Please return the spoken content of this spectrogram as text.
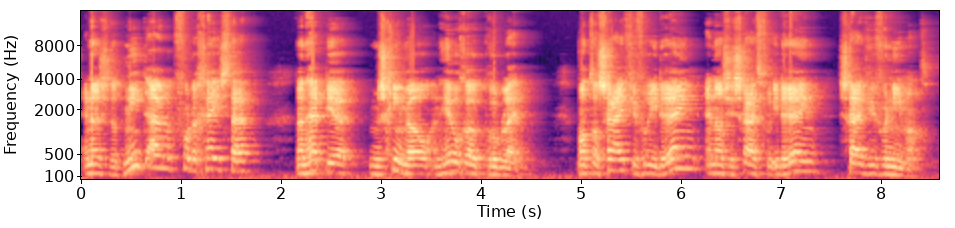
En als je dat niet duidelijk voor de geest hebt, dan heb je misschien wel een heel groot probleem. Want dan schrijf je voor iedereen en als je schrijft voor iedereen, schrijf je voor niemand.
